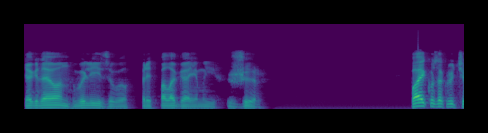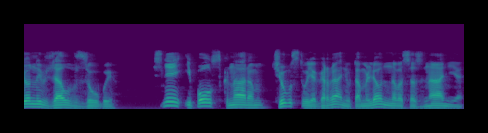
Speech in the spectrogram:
когда он вылизывал предполагаемый жир. Пайку заключенный взял в зубы. С ней и полз к нарам, чувствуя грань утомленного сознания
